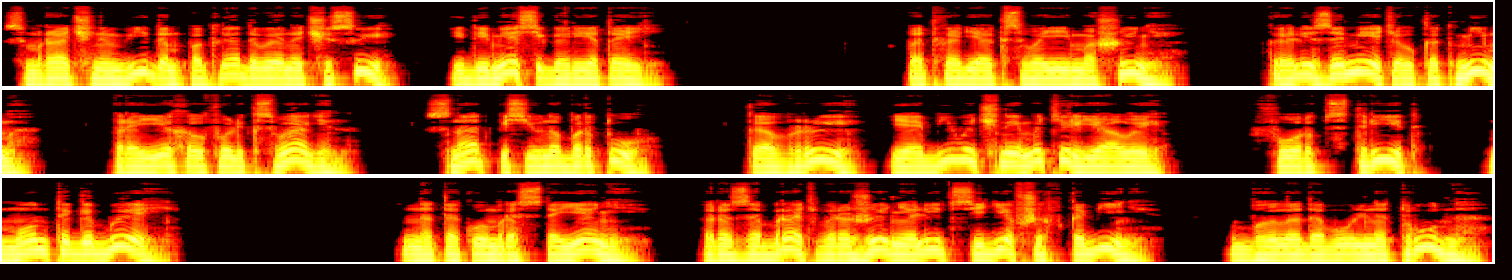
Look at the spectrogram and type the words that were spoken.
с мрачным видом поглядывая на часы и дымя сигаретой. Подходя к своей машине, Келли заметил, как мимо проехал Volkswagen с надписью на борту «Ковры и обивочные материалы». Форд-стрит, Монтеге-Бэй. На таком расстоянии разобрать выражение лиц сидевших в кабине было довольно трудно,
